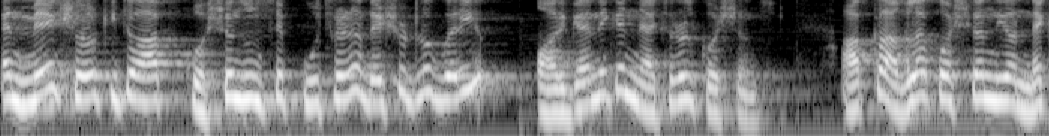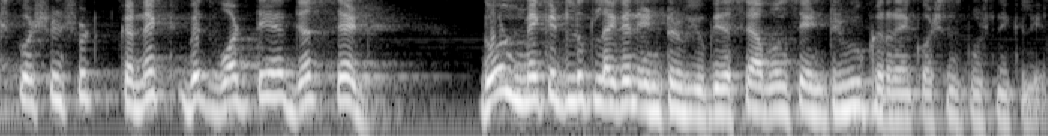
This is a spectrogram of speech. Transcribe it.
and make sure कि जो आप क्वेश्चन उनसे पूछ रहे हैं ना they should look very organic and natural question आपका अगला question your next question should connect with what they have just said don't make it look like an interview कि जैसे आप उनसे इंटरव्यू कर रहे हैं क्वेश्चन पूछने के लिए.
